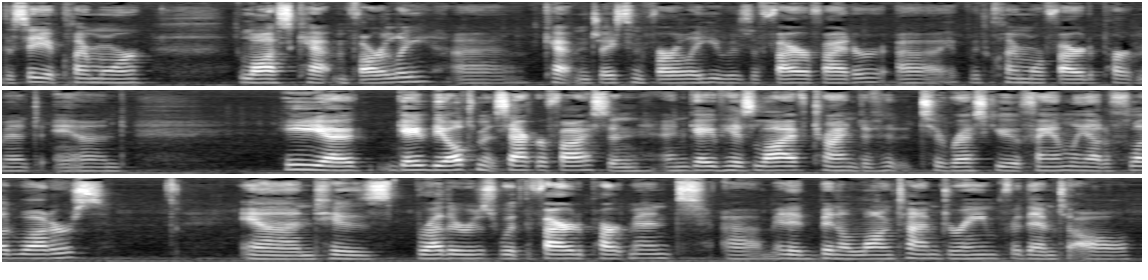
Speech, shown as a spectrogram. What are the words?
the city of Claremore lost Captain Farley, uh, Captain Jason Farley. He was a firefighter uh, with Claremore Fire Department, and he uh, gave the ultimate sacrifice and, and gave his life trying to, to rescue a family out of floodwaters. And his brothers with the fire department, um, it had been a long time dream for them to all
